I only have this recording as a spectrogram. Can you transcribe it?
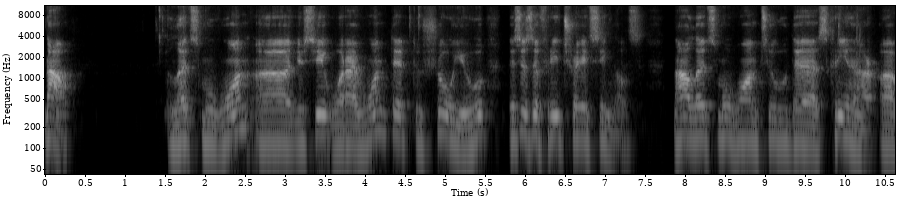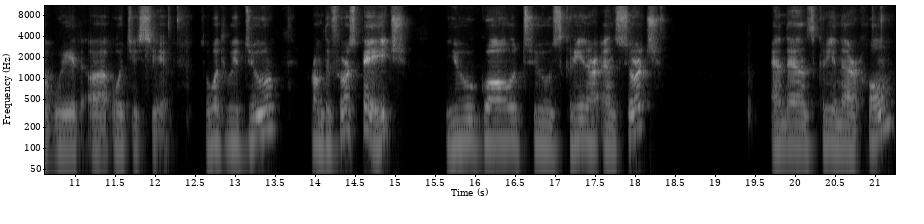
now, let's move on. Uh, you see what I wanted to show you, this is a free trade signals. Now let's move on to the screener uh, with uh, OTC. So what we do, from the first page, you go to screener and search, and then screener home.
